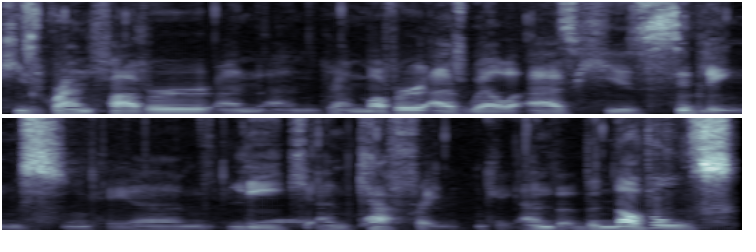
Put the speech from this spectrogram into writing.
his grandfather and, and grandmother, as well as his siblings, okay, um, Leek and Catherine. Okay. And the, the novel's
